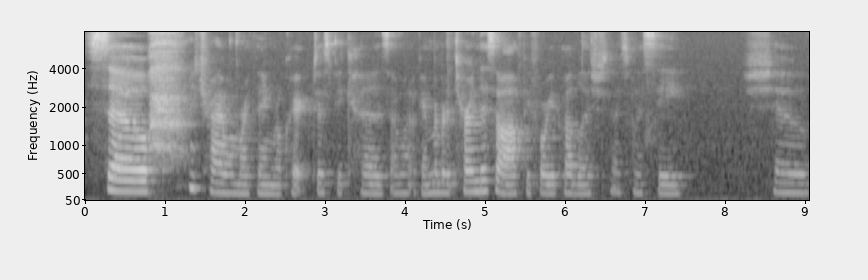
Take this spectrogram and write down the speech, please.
So let me try one more thing real quick, just because I want, okay, remember to turn this off before you publish. I just want to see, show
